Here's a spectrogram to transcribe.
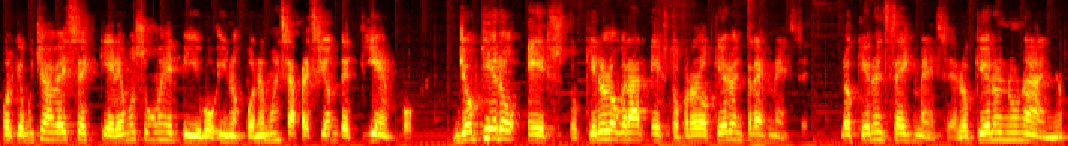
porque muchas veces queremos un objetivo y nos ponemos esa presión de tiempo. Yo quiero esto, quiero lograr esto, pero lo quiero en tres meses, lo quiero en seis meses, lo quiero en un año.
